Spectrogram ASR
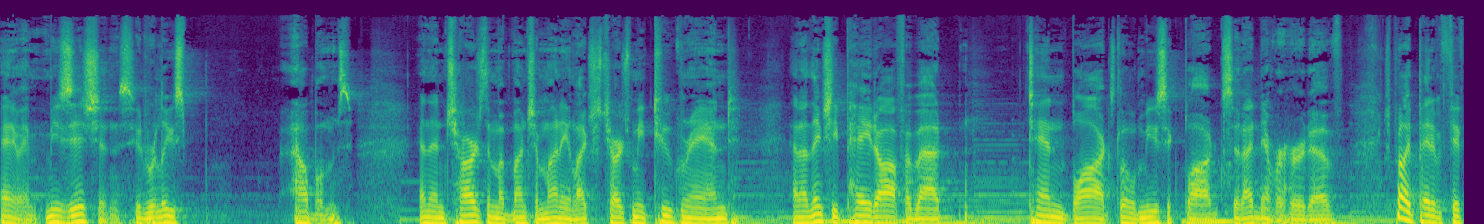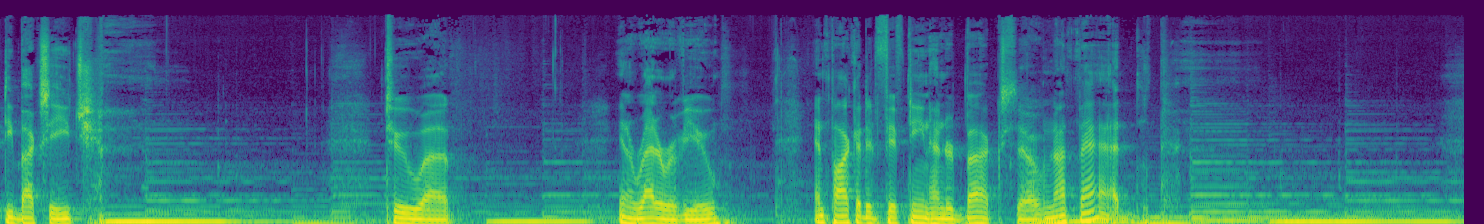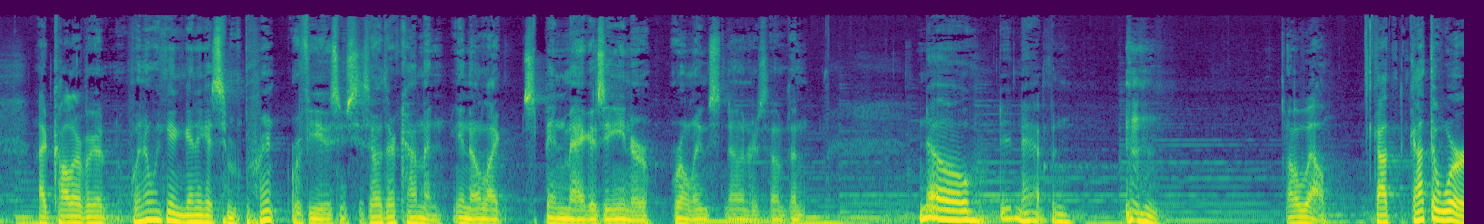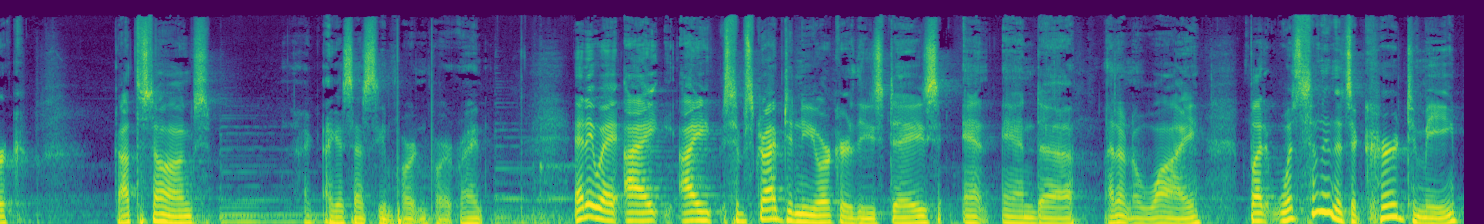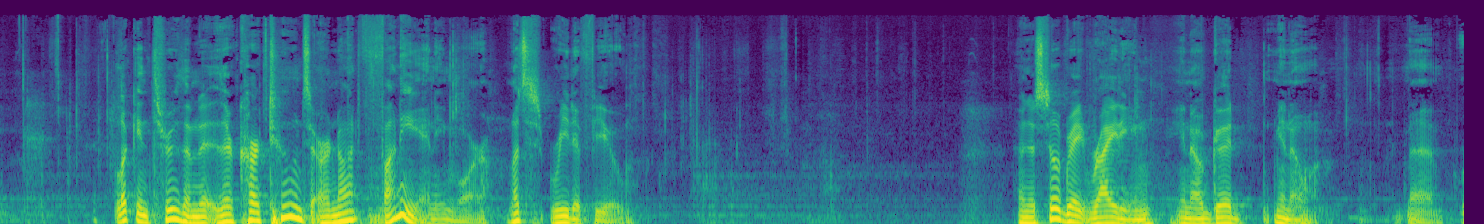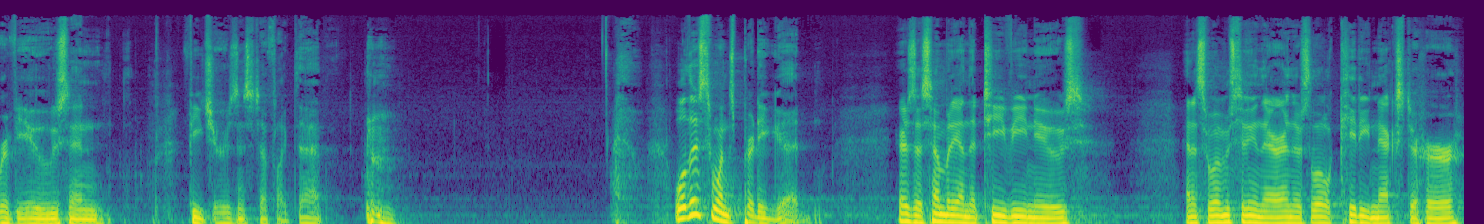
Anyway, musicians who'd release albums and then charge them a bunch of money. Like she charged me two grand, and I think she paid off about 10 blogs, little music blogs that I'd never heard of. She probably paid them 50 bucks each to, uh, you know, write a review and pocketed 1500 bucks, so not bad. I'd call her, when are we going to get some print reviews? And she says, oh, they're coming, you know, like Spin Magazine or Rolling Stone or something. No, didn't happen. oh well, got got the work, got the songs. I, I guess that's the important part, right? Anyway, I I subscribe to New Yorker these days, and and uh, I don't know why, but what's something that's occurred to me looking through them, their cartoons are not funny anymore. Let's read a few. And there's still great writing, you know, good, you know, uh, reviews and features and stuff like that. Well, this one's pretty good. Here's a, somebody on the TV news, and it's a woman sitting there, and there's a little kitty next to her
